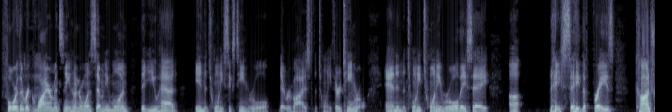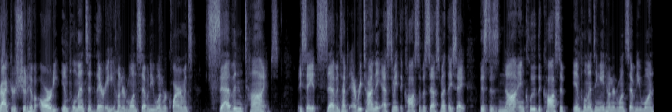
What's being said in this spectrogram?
for the mm-hmm. requirements in 800 171 that you had in the 2016 rule that revised the 2013 rule. And in the 2020 rule, they say, uh, they say the phrase contractors should have already implemented their 800 171 requirements seven times. They say it seven times. Every time they estimate the cost of assessment, they say this does not include the cost of implementing 800 171.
